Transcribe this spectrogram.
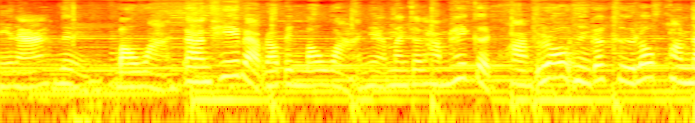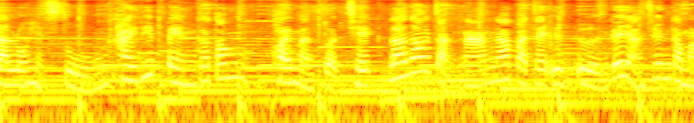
นี้นะ 1. เบาหวาน การที่แบบเราเป็นเบาหวานเนี่ยมันจะทำให้เกิดความโรคหนึ่งก็คือโรคความดันโลหิตสูง ใครที่เป็นก็ต้องคอยหมั่นตรวจเช็ค แล้วนอกจากนั้นนะปัจจัยอื่นๆ ก็อย่างเช่นกรรม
